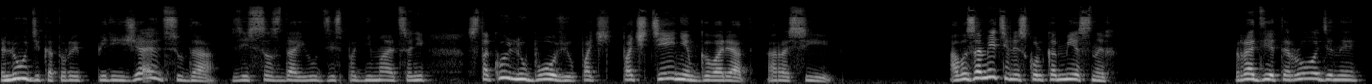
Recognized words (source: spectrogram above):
люди, которые переезжают сюда, здесь создают, здесь поднимаются, они с такой любовью, поч- почтением говорят о России. А вы заметили, сколько местных ради этой родины,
